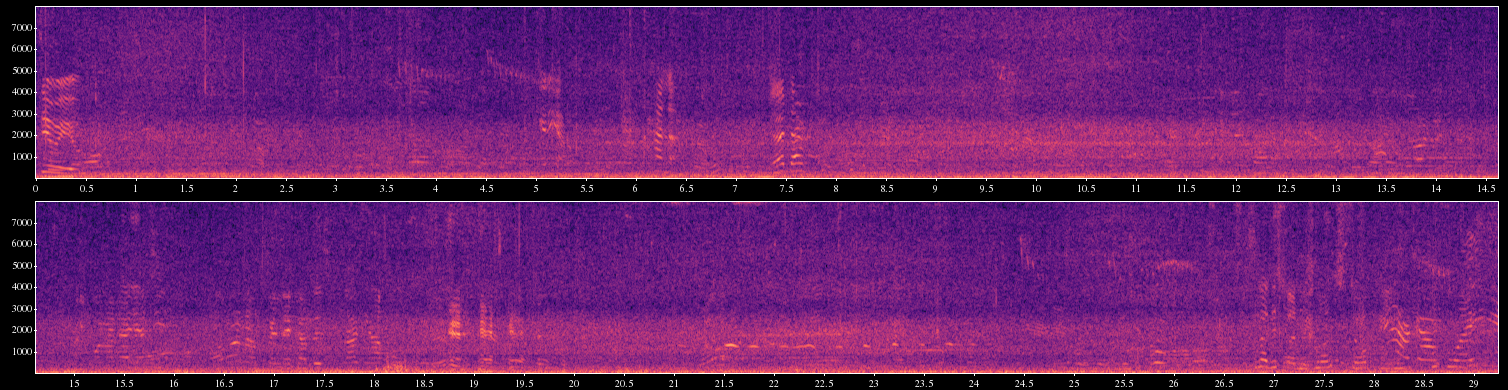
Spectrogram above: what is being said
stereo. no this one is not stopping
